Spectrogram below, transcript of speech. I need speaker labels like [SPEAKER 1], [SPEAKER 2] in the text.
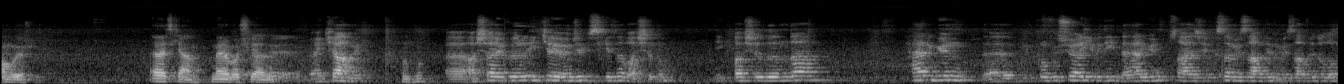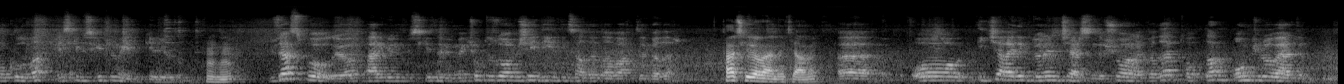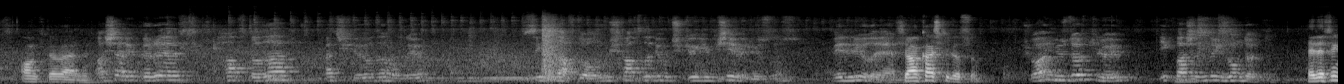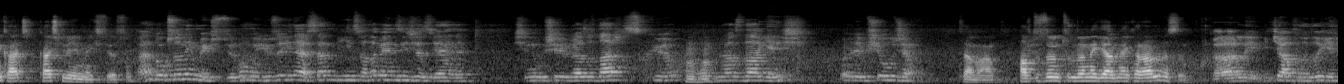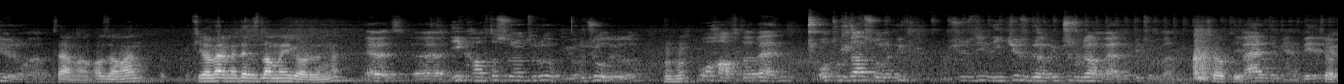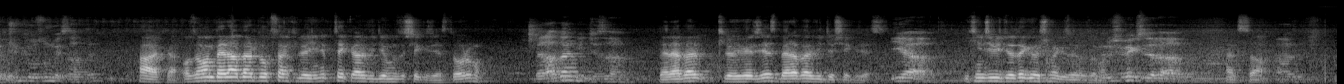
[SPEAKER 1] Tamam buyur. Evet Kamil. Merhaba hoş geldin.
[SPEAKER 2] Ben Kamil. Ee, aşağı yukarı iki ay önce bisiklete başladım. İlk başladığımda her gün e, bir profesyonel gibi değil de her gün sadece kısa mesafe mesafede olan okuluma eski bisikletimle gidip geliyordum.
[SPEAKER 1] Hı hı.
[SPEAKER 2] Güzel spor oluyor. Her gün bisiklete binmek çok da zor bir şey değil insanların abarttığı kadar.
[SPEAKER 1] Kaç kilo verdin Kamil?
[SPEAKER 2] Ee, o iki aylık dönem içerisinde şu ana kadar toplam 10 kilo verdim.
[SPEAKER 1] 10 kilo verdin.
[SPEAKER 2] Aşağı yukarı haftada kaç kilodan oluyor? 8 hafta olmuş. Haftada 1,5 kilo gibi bir şey veriyorsunuz. Veriliyor da yani.
[SPEAKER 1] Şu an kaç kilosun?
[SPEAKER 2] Şu an 104 kiloyum. İlk başladığımda 114'tüm.
[SPEAKER 1] Hedefin kaç? Kaç kilo inmek istiyorsun?
[SPEAKER 2] Ben 90'a inmek istiyorum ama 100'e inersem bir insana benzeyeceğiz yani. Şimdi bu şey biraz da dar, sıkıyor.
[SPEAKER 1] Hı hı.
[SPEAKER 2] Biraz daha geniş. Böyle bir şey olacağım.
[SPEAKER 1] Tamam. Hafta sonu turlarına gelmeye kararlı mısın?
[SPEAKER 2] Kararlıyım. 2 haftada da geliyorum abi.
[SPEAKER 1] Tamam. O zaman kilo vermede hızlanmayı gördün mü?
[SPEAKER 2] Evet, e, ilk hafta sonu turu yorucu oluyordu.
[SPEAKER 1] Hı hı.
[SPEAKER 2] O hafta ben o turdan sonra 300 değil de 200 gram, 300 gram verdim bir turda.
[SPEAKER 1] Çok iyi.
[SPEAKER 2] Verdim yani, veriliyor.
[SPEAKER 1] Çok iyi.
[SPEAKER 2] Çünkü uzun mesafe.
[SPEAKER 1] Harika. O zaman beraber 90 kiloya inip tekrar videomuzu çekeceğiz. Doğru mu?
[SPEAKER 2] Beraber mi ineceğiz abi?
[SPEAKER 1] Beraber kiloyu vereceğiz, beraber video çekeceğiz.
[SPEAKER 2] İyi abi.
[SPEAKER 1] İkinci videoda görüşmek üzere o zaman.
[SPEAKER 2] Görüşmek üzere abi.
[SPEAKER 1] That's
[SPEAKER 2] sucks.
